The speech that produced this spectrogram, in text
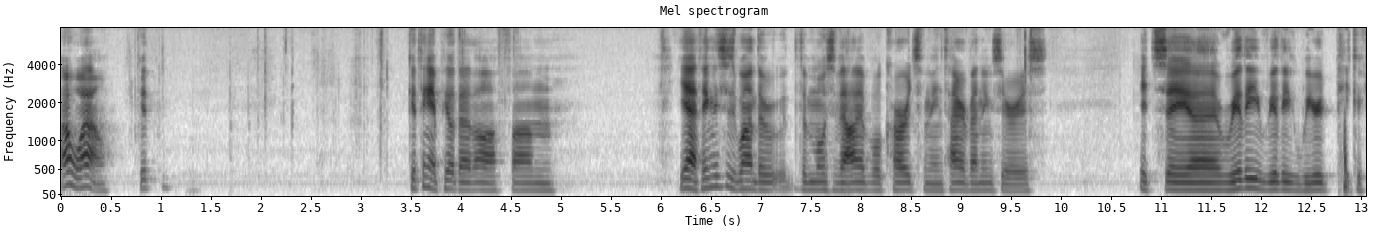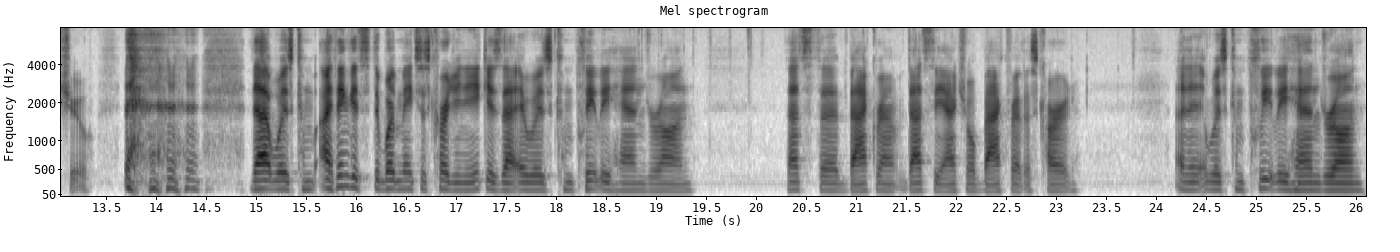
Oh wow, good. Good thing I peeled that off. Um, yeah, I think this is one of the the most valuable cards from the entire vending series. It's a uh, really really weird Pikachu. that was I think it's the, what makes this card unique is that it was completely hand drawn. That's the background. That's the actual back for this card, and it was completely hand drawn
